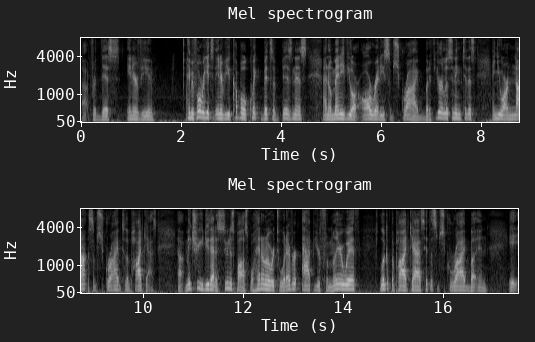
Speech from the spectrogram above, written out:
uh, for this interview. Hey, before we get to the interview, a couple of quick bits of business. I know many of you are already subscribed, but if you're listening to this and you are not subscribed to the podcast, uh, make sure you do that as soon as possible. Head on over to whatever app you're familiar with, look up the podcast, hit the subscribe button. It,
